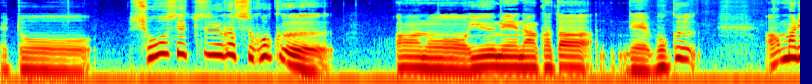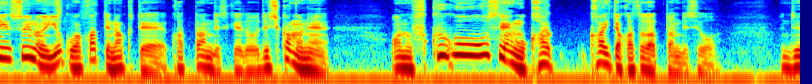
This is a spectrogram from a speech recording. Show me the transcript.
えっと小説がすごくあの有名な方で僕あんまりそういうのよく分かってなくて買ったんですけどでしかもねあの複合汚染を書いた方だったんですよ。で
